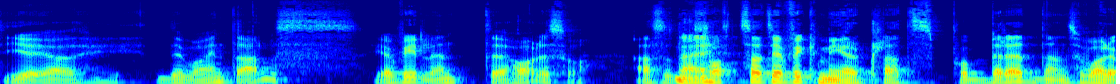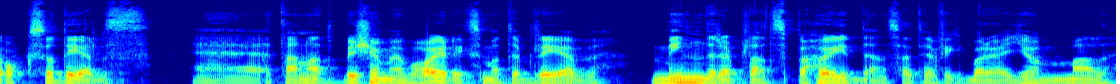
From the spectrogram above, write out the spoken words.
jag, det var inte alls... Jag ville inte ha det så. Alltså, Nej. trots att jag fick mer plats på bredden så var det också dels... Eh, ett annat bekymmer var ju liksom att det blev mindre plats på höjden så att jag fick börja gömma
